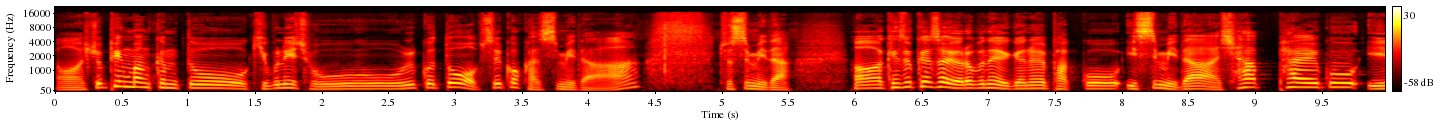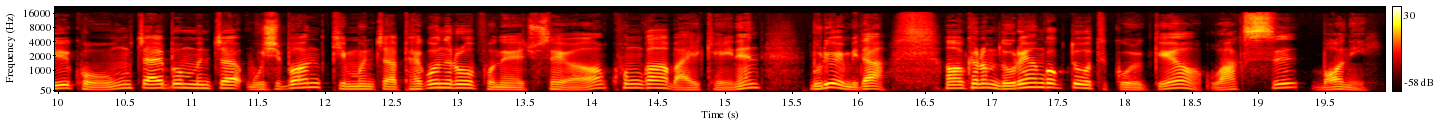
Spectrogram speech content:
어, 쇼핑만큼 또 기분이 좋을 것도 없을 것 같습니다. 좋습니다. 어, 계속해서 여러분의 의견을 받고 있습니다. 샵 8910, 짧은 문자 50원, 긴 문자 100원으로 보내주세요. 콩과 마이케이는 무료입니다. 어, 그럼 노래 한 곡도 듣고 올게요. 왁스 Money.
